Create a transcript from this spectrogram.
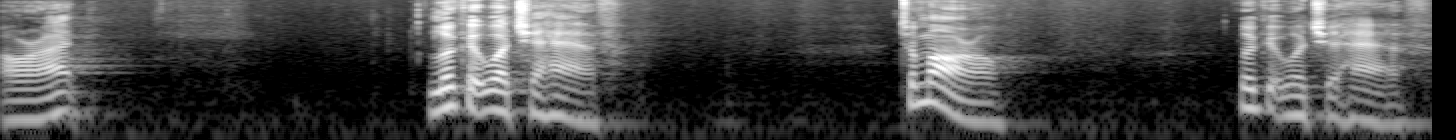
All right. Look at what you have. Tomorrow, look at what you have.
